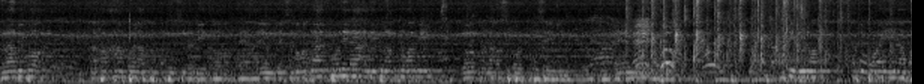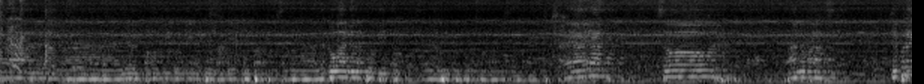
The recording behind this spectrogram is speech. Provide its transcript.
grabe po. Napaka-humble na punta po sila dito. Kaya ngayon, sa mga plan po nila, andito lang po kami. Go, na nakasupport po sa inyo. Okay? Kasi di naman kami po ay napaka-ano lang, ah, yun, pakunti-kunti na po kami kumpara sa mga nagawa nila po dito. Kaya yan. So, paano ba? Siyempre,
